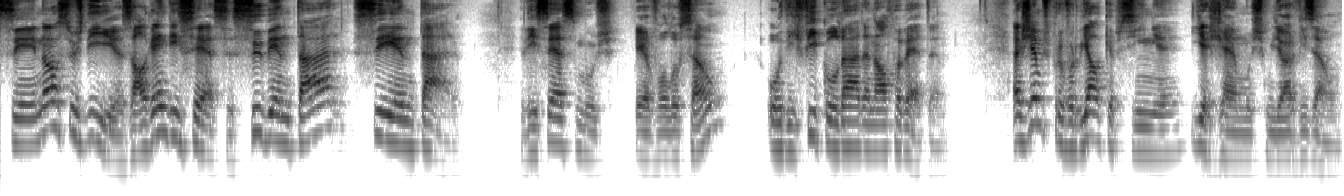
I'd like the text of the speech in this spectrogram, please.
Se em nossos dias alguém dissesse sedentar, cientar, disséssemos evolução ou dificuldade analfabeta. Agemos proverbial cabecinha e agemos melhor visão.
